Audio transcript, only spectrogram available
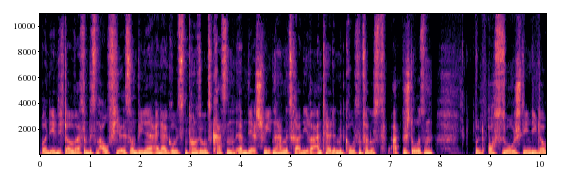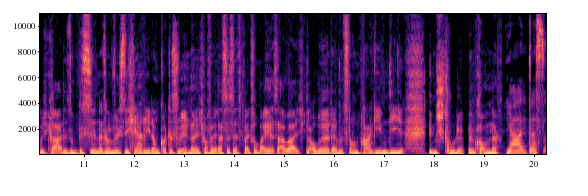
Und eben, ich glaube, was so ein bisschen auffiel, ist irgendwie in einer größten Pensionskassen ähm, der Schweden haben jetzt gerade ihre Anteile mit großem Verlust abgestoßen. Und auch so stehen die, glaube ich, gerade so ein bisschen, also man will es nicht herreden, um Gottes Willen. Ne? Ich hoffe, dass das jetzt bald vorbei ist. Aber ich glaube, da wird es noch ein paar geben, die ins Strudeln kommen. Ne? Ja, das,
